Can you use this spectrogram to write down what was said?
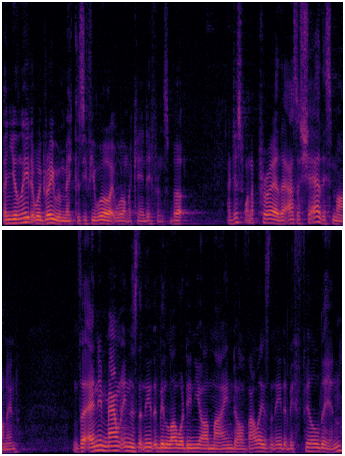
and you'll need to agree with me because if you won't, it won't make any difference. But I just want to pray that as I share this morning, that any mountains that need to be lowered in your mind or valleys that need to be filled in,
